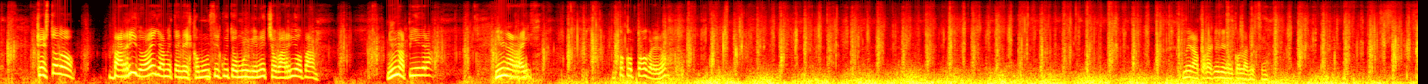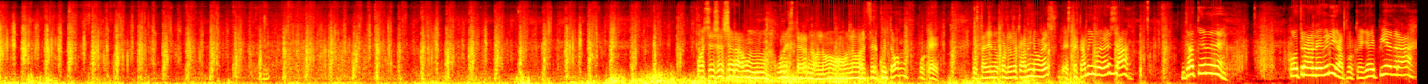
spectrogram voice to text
que es todo barrido, ¿eh? Ya me entendéis, como un circuito muy bien hecho, barrido para... Ni una piedra, ni una raíz. Un poco pobre, ¿no? Mira, por aquí vienen con la bici. Pues ese será un, externo, no, no el circuito, porque está yendo por otro camino, ¿ves? Este camino es ya, ya tiene otra alegría, porque ya hay piedra,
